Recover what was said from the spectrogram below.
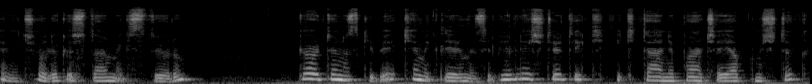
Evet şöyle göstermek istiyorum. Gördüğünüz gibi kemiklerimizi birleştirdik. iki tane parça yapmıştık.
